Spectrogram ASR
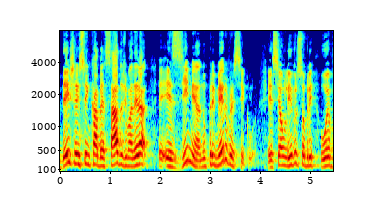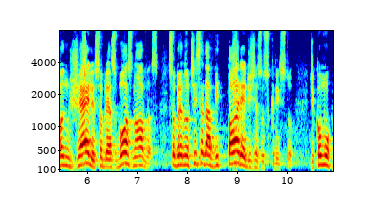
deixa isso encabeçado de maneira exímia no primeiro versículo. Esse é um livro sobre o Evangelho, sobre as boas novas, sobre a notícia da vitória de Jesus Cristo, de como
